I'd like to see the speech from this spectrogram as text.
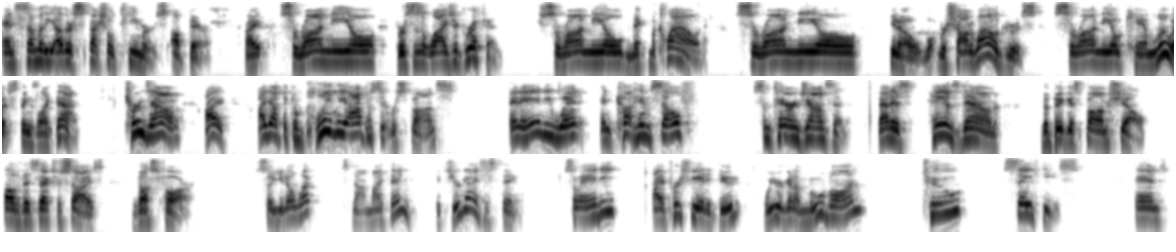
and some of the other special teamers up there, right? Siran Neal versus Olaijah Griffin, Siran Neal, Nick McCloud, Siran Neal, you know, Rashad Wildgoose, Siran Neal, Cam Lewis, things like that. Turns out I I got the completely opposite response, and Andy went and cut himself some Taron Johnson. That is hands down the biggest bombshell of this exercise thus far. So you know what? It's not my thing. It's your guys' thing. So Andy, I appreciate it, dude. We are going to move on to safeties. And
